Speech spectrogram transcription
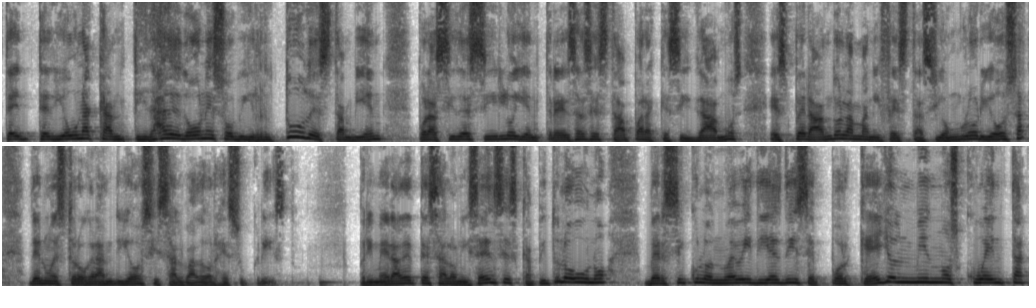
te, te dio una cantidad de dones o virtudes también, por así decirlo, y entre esas está para que sigamos esperando la manifestación gloriosa de nuestro gran Dios y Salvador Jesucristo. Primera de Tesalonicenses capítulo 1 versículos 9 y 10 dice, porque ellos mismos cuentan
